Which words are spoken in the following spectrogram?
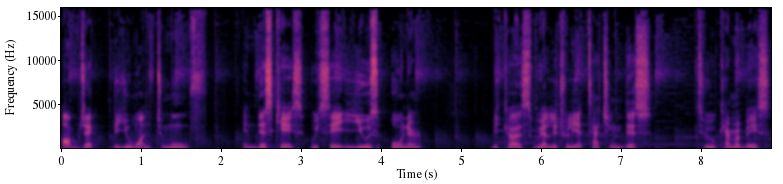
object do you want to move? In this case, we say use owner because we are literally attaching this to camera base,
